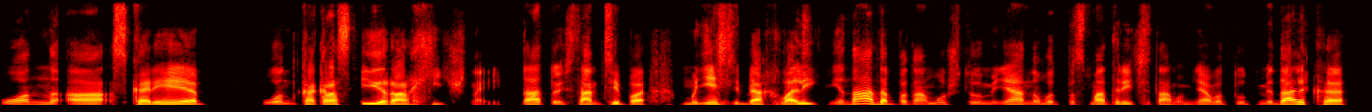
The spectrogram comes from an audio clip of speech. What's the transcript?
он э, скорее он как раз иерархичный, да, то есть там типа мне себя хвалить не надо, потому что у меня, ну вот посмотрите, там у меня вот тут медалька,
